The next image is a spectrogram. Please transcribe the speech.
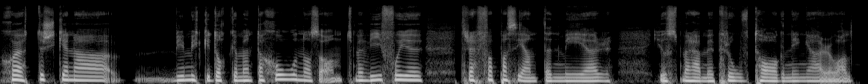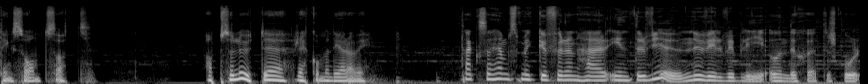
Sköterskorna, det är mycket dokumentation och sånt, men vi får ju träffa patienten mer just med det här med provtagningar och allting sånt. Så att absolut, det rekommenderar vi. Tack så hemskt mycket för den här intervjun. Nu vill vi bli undersköterskor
